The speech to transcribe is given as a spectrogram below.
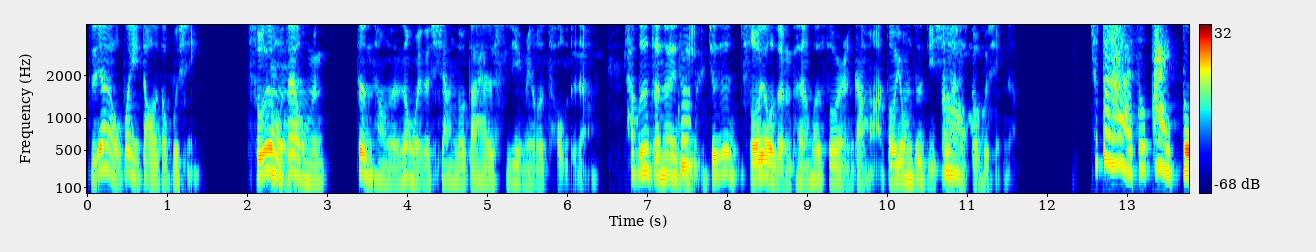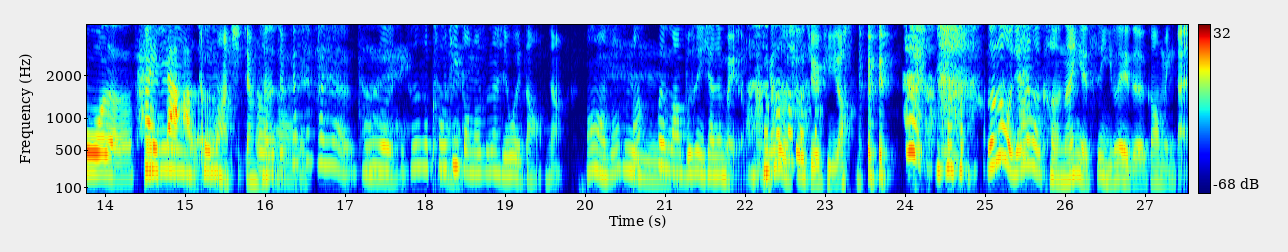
只要有味道的都不行。所有在我们正常人认为的香，都在他的世界里面都是臭的。这样，他不是针对你，就是、就是所有人喷或者所有人干嘛都用自己喜欢都不行的。就对他来说太多了，太大了、嗯、，too much，这样他就觉得不要再喷了。他说，他就说空气中都是那些味道，这样。然后我说、啊，会吗？不是一下就没了吗？应该是我嗅觉疲劳。对，可是我觉得那个可能也是一类的高敏感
